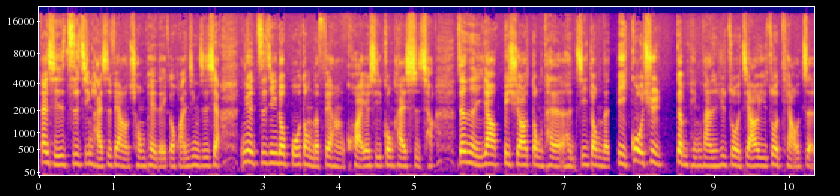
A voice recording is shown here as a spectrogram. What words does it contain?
但其实资金还是非常充沛的一个环境之下，因为资金都波动的非常快，尤其公开市场，真的要必须要动态的很。激动的比过去更频繁的去做交易、做调整，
